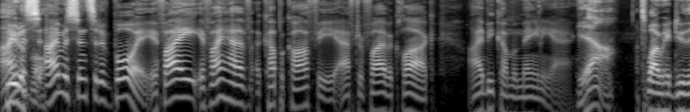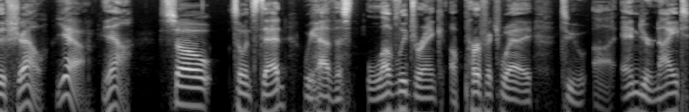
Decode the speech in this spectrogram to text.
I'm a, Beautiful. I'm a sensitive boy. If I if I have a cup of coffee after five o'clock, I become a maniac. Yeah. That's why we do this show. Yeah. Yeah. So So instead, we have this lovely drink, a perfect way to uh, end your night,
